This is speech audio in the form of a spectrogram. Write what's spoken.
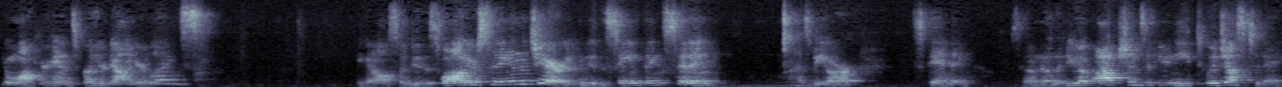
You can walk your hands further down your legs. You can also do this while you're sitting in the chair. You can do the same thing sitting as we are standing. So know that you have options if you need to adjust today.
